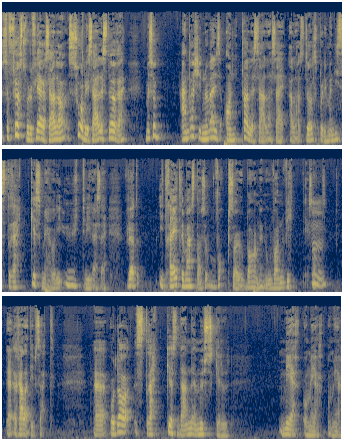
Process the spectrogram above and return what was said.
så først får du flere celler, så blir cellene større. Men så endrer ikke nødvendigvis antallet celler seg, eller størrelsen på dem, men de strekkes mer, og de utvider seg. Fordi at I tredje trimester så vokser jo barnet noe vanvittig, sant? Mm. relativt sett. Eh, og da strekkes denne muskelen mer og mer og mer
